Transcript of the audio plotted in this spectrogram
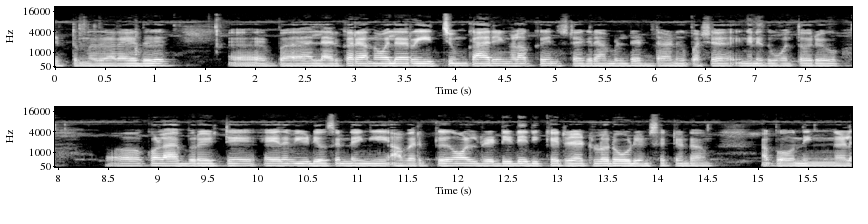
കിട്ടുന്നത്. അതായത് ഇപ്പോൾ എല്ലാവർക്കും അറിയാവുന്ന പോലെ റീച്ചും കാര്യങ്ങളൊക്കെ ഇൻസ്റ്റാഗ്രാമിൽ ഡെഡാണ് പക്ഷേ ഇങ്ങനെ ഇതുപോലത്തെ ഒരു കൊളാബറേറ്റ് ഏത് വീഡിയോസ് ഉണ്ടെങ്കിൽ അവർക്ക് ഓൾറെഡി ഡെഡിക്കേറ്റഡ് ആയിട്ടുള്ള ഒരു ഓഡിയൻസ് സെറ്റ് ഉണ്ടാകും അപ്പോൾ നിങ്ങൾ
